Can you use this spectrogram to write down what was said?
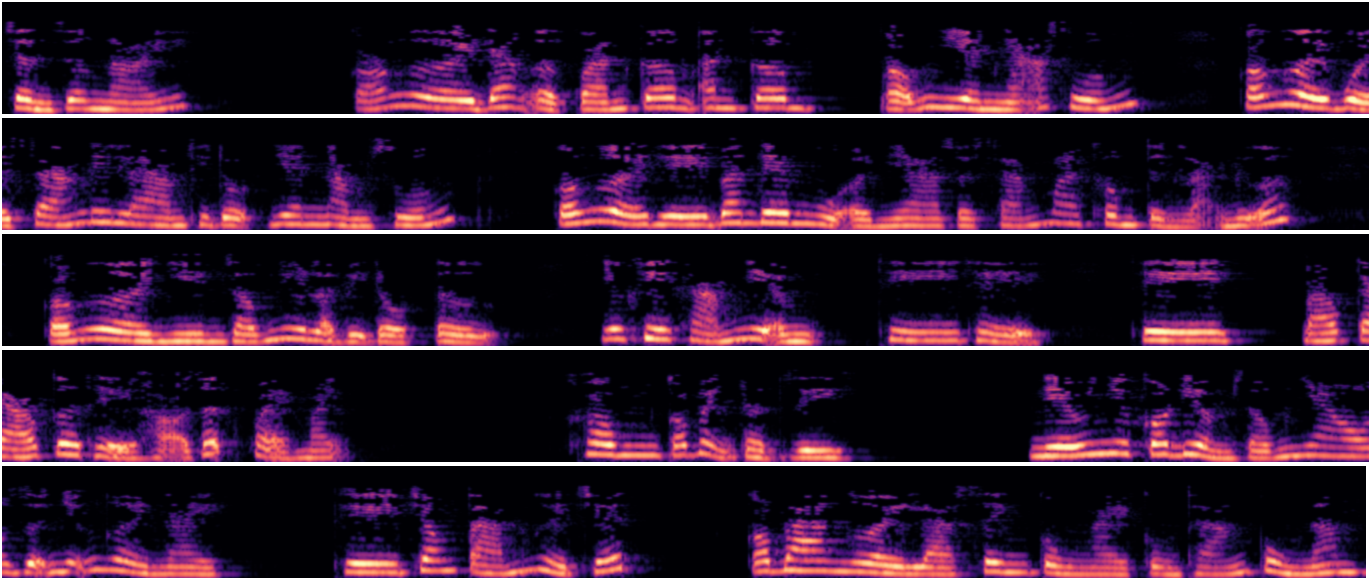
Trần Dương nói, Có người đang ở quán cơm ăn cơm, bỗng nhiên ngã xuống. Có người buổi sáng đi làm thì đột nhiên nằm xuống. Có người thì ban đêm ngủ ở nhà rồi sáng mai không tỉnh lại nữa. Có người nhìn giống như là bị đột tử, nhưng khi khám nghiệm thi thể thì báo cáo cơ thể họ rất khỏe mạnh. Không có bệnh tật gì. Nếu như có điểm giống nhau giữa những người này, thì trong 8 người chết, có 3 người là sinh cùng ngày cùng tháng cùng năm.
